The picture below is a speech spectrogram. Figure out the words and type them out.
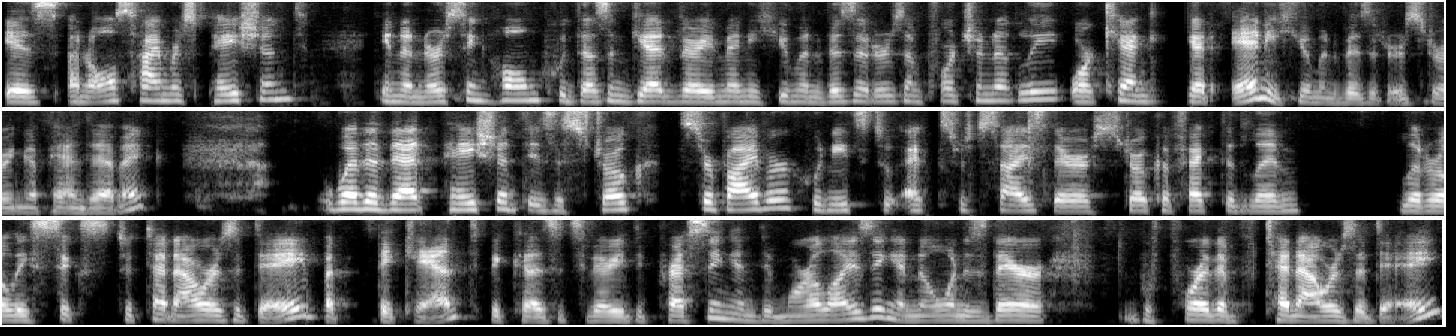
is an Alzheimer's patient in a nursing home who doesn't get very many human visitors, unfortunately, or can't get any human visitors during a pandemic, whether that patient is a stroke survivor who needs to exercise their stroke affected limb literally six to 10 hours a day, but they can't because it's very depressing and demoralizing and no one is there for them 10 hours a day.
